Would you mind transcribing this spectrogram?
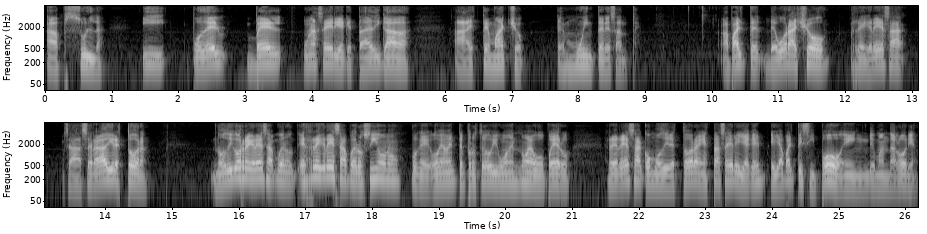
absurda. Y poder ver una serie que está dedicada a este matchup es muy interesante. Aparte, Deborah Shaw regresa, o sea, será la directora no digo regresa, bueno, es regresa, pero sí o no, porque obviamente el producto de Obi-Wan es nuevo, pero regresa como directora en esta serie, ya que ella participó en The Mandalorian.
